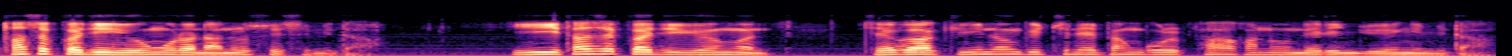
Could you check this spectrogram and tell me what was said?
다섯 가지 유형으로 나눌 수 있습니다. 이 다섯 가지 유형은 제가 귀농 귀촌의 방법을 파악한 후 내린 유형입니다.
